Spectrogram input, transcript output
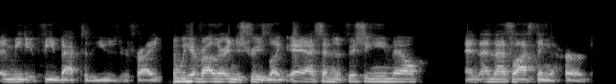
immediate feedback to the users. Right? And we have other industries like, hey, I sent in a phishing email, and and that's last thing that heard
